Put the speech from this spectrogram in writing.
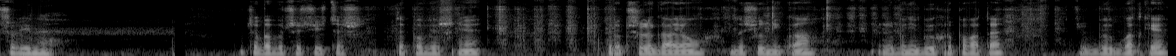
szczeliny. Trzeba wyczyścić też te powierzchnie które przylegają do silnika żeby nie były chropowate żeby były gładkie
